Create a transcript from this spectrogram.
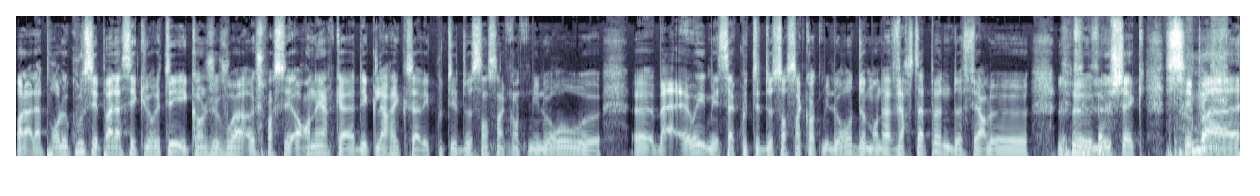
voilà, là pour le coup, c'est pas la sécurité. Et quand je vois, euh, je crois que c'est Horner qui a déclaré que ça avait coûté 250 000 euros. Euh, euh, bah oui, mais ça coûtait 250 000 euros. Demande à Verstappen de faire le, le, chèque. C'est pas.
